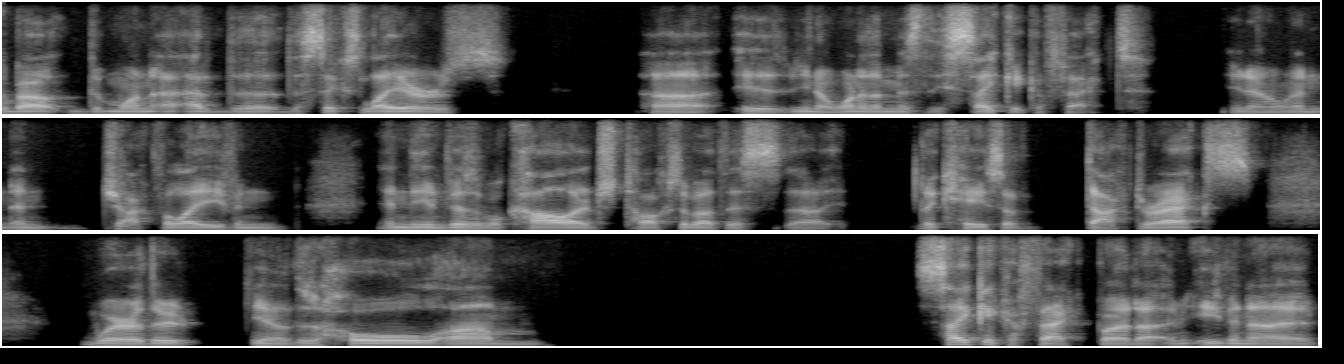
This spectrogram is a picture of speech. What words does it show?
about the one out of the the six layers uh, is you know one of them is the psychic effect you know and and Jacques Vallée even in the Invisible College talks about this uh, the case of Dr. X where there you know there's a whole um psychic effect but uh, even a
